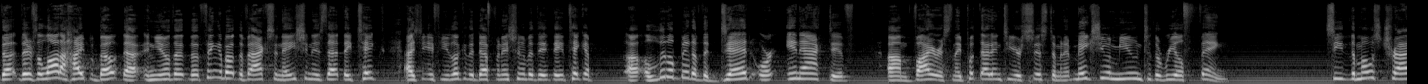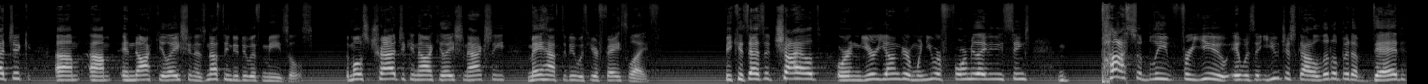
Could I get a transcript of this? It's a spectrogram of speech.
The, there's a lot of hype about that, and you know the, the thing about the vaccination is that they take, as if you look at the definition of it, they, they take a, a little bit of the dead or inactive um, virus and they put that into your system, and it makes you immune to the real thing. See, the most tragic um, um, inoculation has nothing to do with measles. The most tragic inoculation actually may have to do with your faith life. Because as a child, or in your younger, when you were formulating these things, possibly for you, it was that you just got a little bit of dead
